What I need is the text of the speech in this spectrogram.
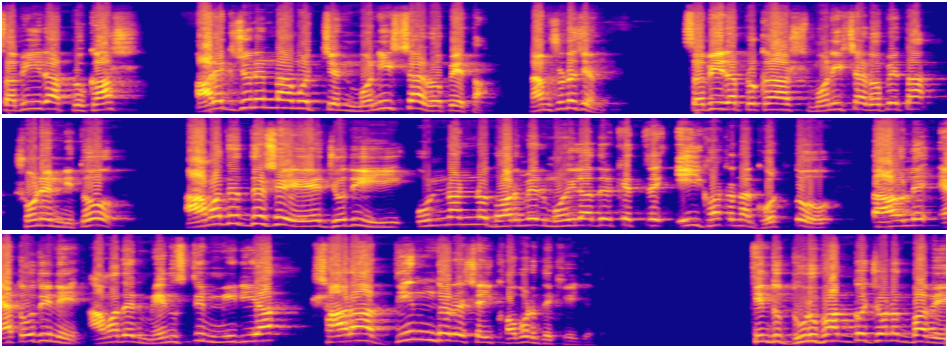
সাবিরা প্রকাশ, আরেকজনের নাম হচ্ছেন মনীষা রোপেতা। নাম শুনেছেন? সাবিরা প্রকাশ, মনীষা রোপেতা, শোনেননি তো? আমাদের দেশে যদি অন্যান্য ধর্মের মহিলাদের ক্ষেত্রে এই ঘটনা ঘটতো, তাহলে এতদিনে আমাদের মেনস্ট্রিম মিডিয়া সারা দিন ধরে সেই খবর দেখিয়ে যেত। কিন্তু দুর্ভাগ্যজনকভাবে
